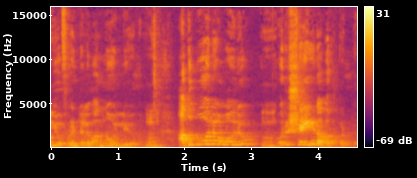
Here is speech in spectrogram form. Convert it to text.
അയ്യോ ഫ്രണ്ടിൽ വന്നോ ഇല്ലയോ അതുപോലെയുള്ള ഒരു ഒരു ഷെയ്ഡ് അവർക്കുണ്ട്.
